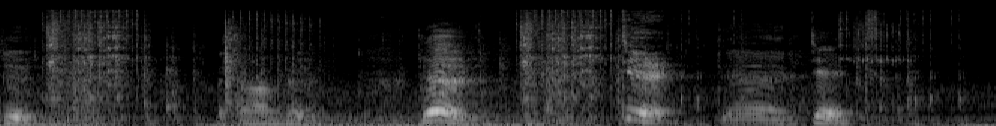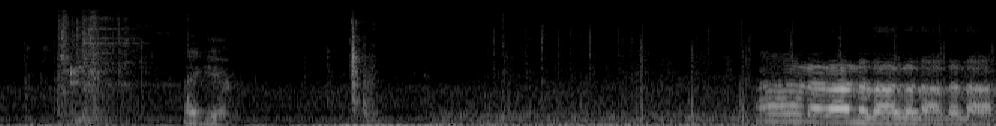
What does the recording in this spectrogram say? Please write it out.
Dude. That's the wrong dude. Dude! Dude, Dude. dude. Thank you. Ah, la la la la la la la.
